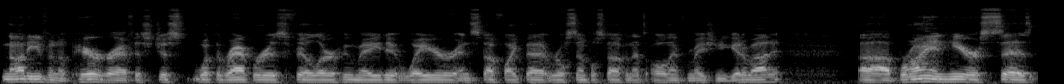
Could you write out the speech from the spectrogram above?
not even a paragraph. It's just what the wrapper is, filler, who made it, where, and stuff like that. Real simple stuff, and that's all the information you get about it. Uh, Brian here says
